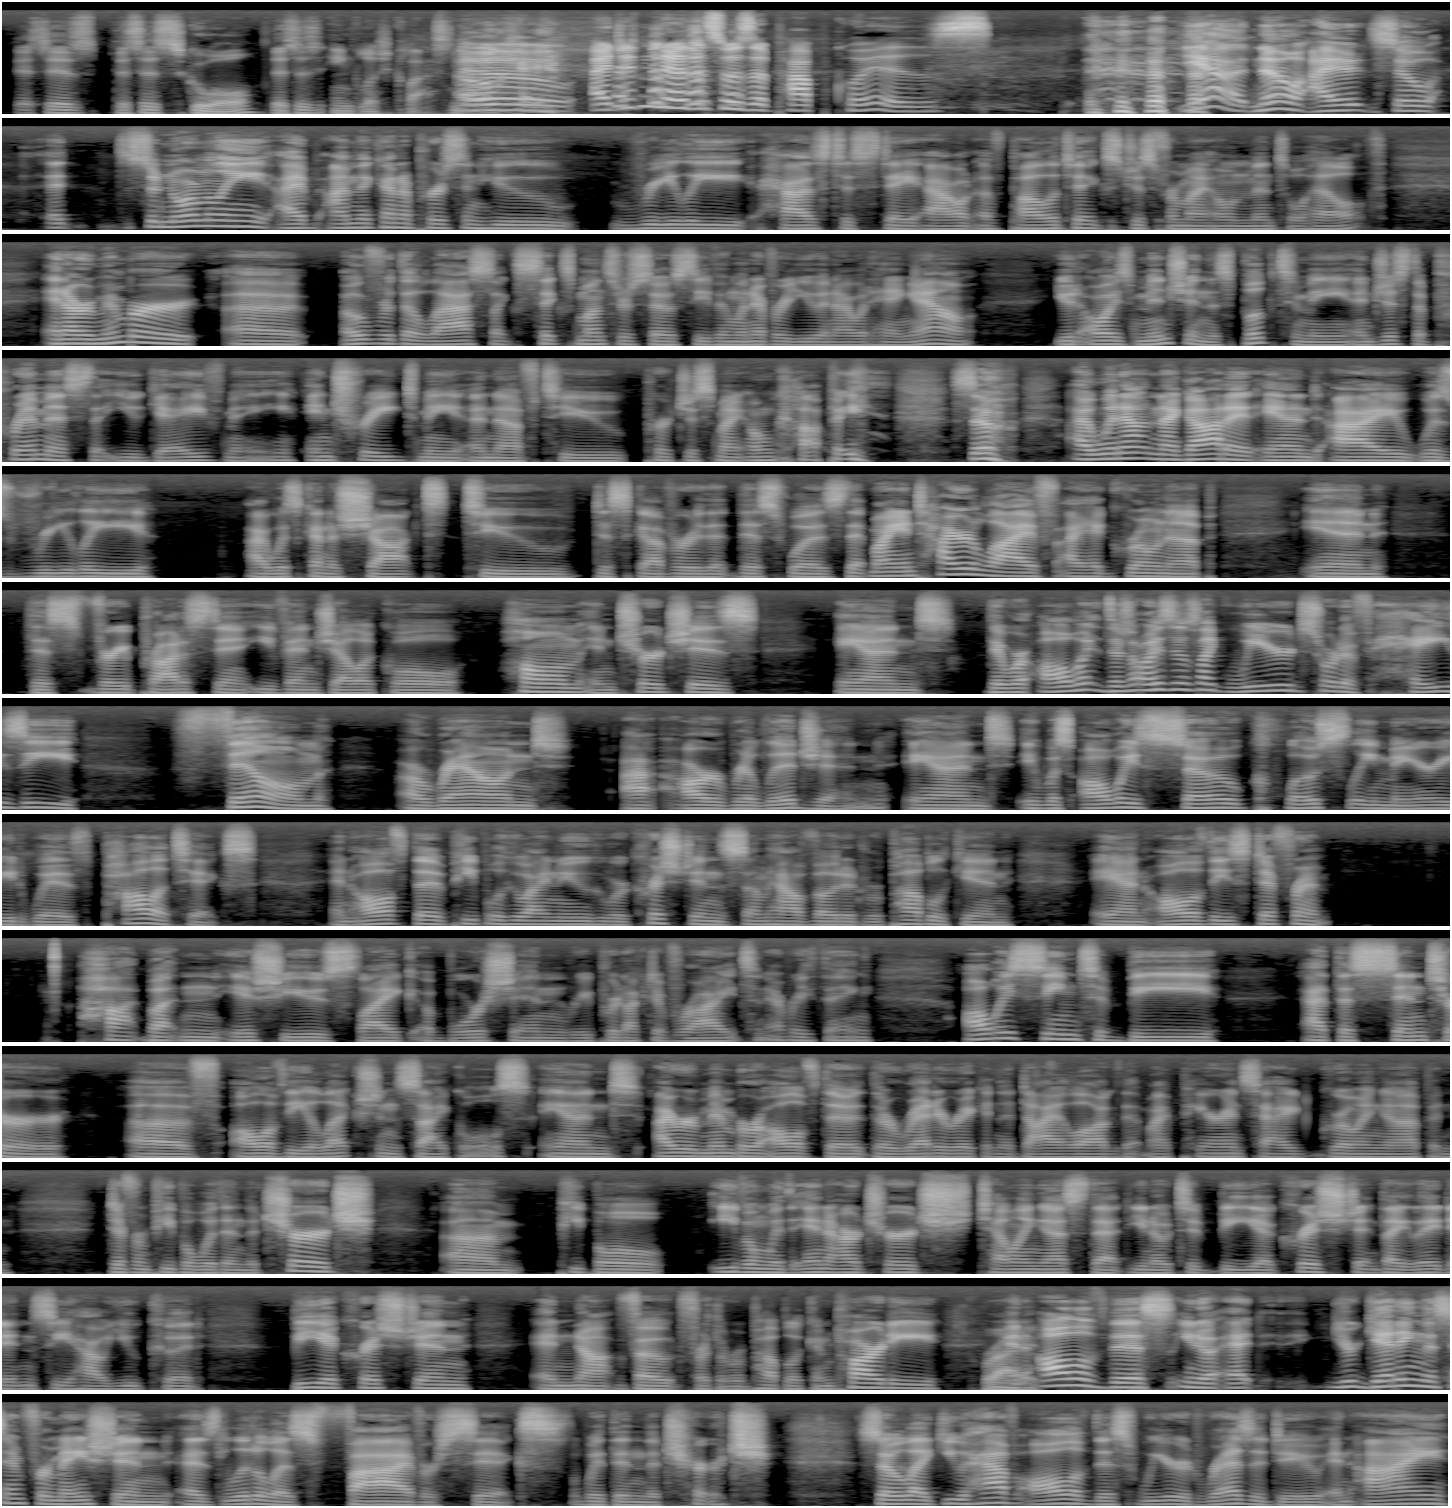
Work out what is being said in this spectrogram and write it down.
This is this is school. This is English class. now. Oh, okay. Oh, I didn't know this was a pop quiz. yeah, no, I so uh, so normally I, I'm the kind of person who really has to stay out of politics just for my own mental health. And I remember uh, over the last like six months or so, Stephen, whenever you and I would hang out, you'd always mention this book to me, and just the premise that you gave me intrigued me enough to purchase my own copy. so I went out and I got it, and I was really I was kind of shocked to discover that this was that my entire life I had grown up in this very Protestant evangelical home in churches and there were always there's always this like weird sort of hazy film around uh, our religion and it was always so closely married with politics and all of the people who I knew who were Christians somehow voted Republican and all of these different hot button issues like abortion, reproductive rights, and everything always seemed to be at the center of all of the election cycles. And I remember all of the, the rhetoric and the dialogue that my parents had growing up, and different people within the church, um, people even within our church telling us that, you know, to be a Christian, they, they didn't see how you could be a Christian and not vote for the Republican Party. Right. And all of this, you know, at, you're getting this information as little as five or six within the church. So, like, you have all of this weird residue. And I,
